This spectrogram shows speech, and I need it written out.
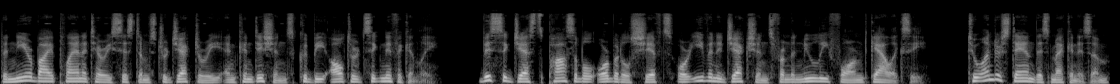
the nearby planetary system's trajectory and conditions could be altered significantly. This suggests possible orbital shifts or even ejections from the newly formed galaxy. To understand this mechanism,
